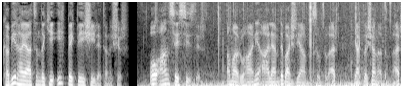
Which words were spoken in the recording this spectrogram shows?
kabir hayatındaki ilk bekleyişiyle tanışır. O an sessizdir. Ama ruhani alemde başlayan fısıltılar, yaklaşan adımlar,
